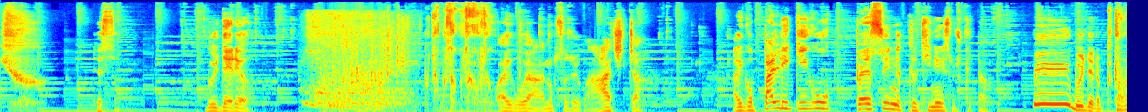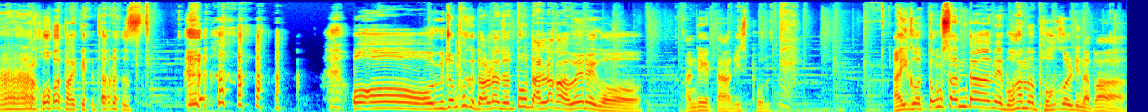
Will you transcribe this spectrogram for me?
휴 됐어. 물 내려. 아 이거 왜안 없어져 이거? 아 진짜. 아 이거 빨리 끼고 뺄 수 있는 그 기능 있으면 좋겠다. 삐, 물 내려. 어 밖에 떨어졌어. 어어 어, 이거 점프하게 날라가 또 날라가. 왜 이래 이거? 안 되겠다 리스폰. 아 이거 똥 싼 다음에 뭐 하면 버그 걸리나봐.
